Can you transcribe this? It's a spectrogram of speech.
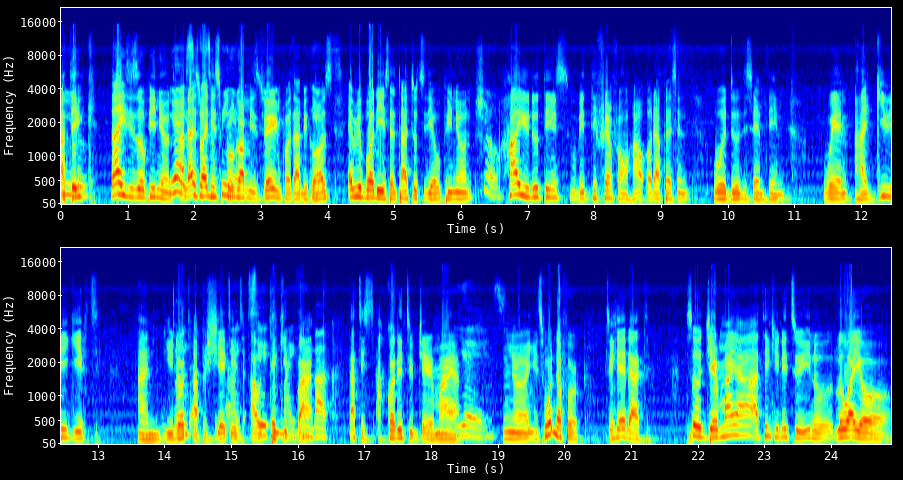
I think that is his opinion, Yes, and that's why this opinion. program is very important because Yes. everybody is entitled to their opinion. Sure. How you do things will be different from how other person will do the same thing. When I give you a gift and you, don't, appreciate, it, I I'll take my it thing back. That is according to Jeremiah. Yes. No, it's wonderful to hear that. So Jeremiah, I think you need to, you know, lower your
